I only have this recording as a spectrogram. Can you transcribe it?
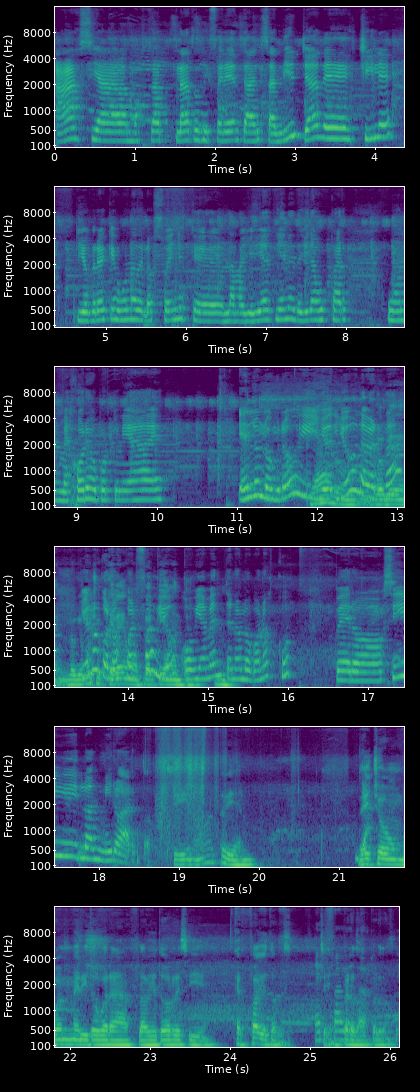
Asia, mostrar platos diferentes, al salir ya de Chile, yo creo que es uno de los sueños que la mayoría tiene de ir a buscar un mejores oportunidades. Él lo logró y yo- Claro, yo, la lo que- verdad, lo que yo no conozco al Fabio, obviamente Mm. no lo conozco, pero sí lo admiro harto. Sí, no, está bien. De Ya. hecho, un buen mérito para Flavio Torres y. Es Fabio Torres. Es sí, Fabio perdón, Torres, perdón. sí.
